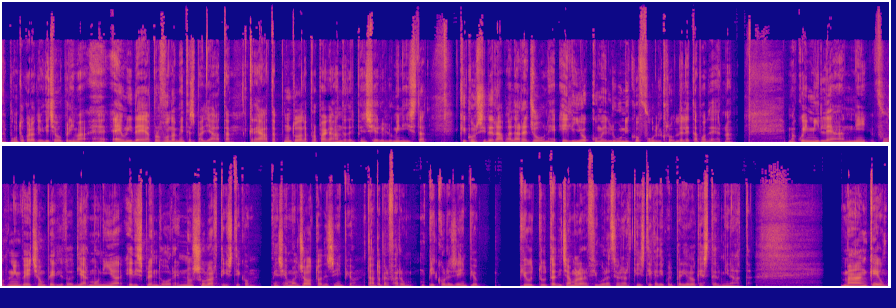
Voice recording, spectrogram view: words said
appunto quella che vi dicevo prima, eh, è un'idea profondamente sbagliata, creata appunto dalla propaganda del pensiero illuminista che considerava la ragione e l'io come l'unico fulcro dell'età moderna ma quei mille anni furono invece un periodo di armonia e di splendore, non solo artistico. Pensiamo al Giotto, ad esempio, tanto per fare un, piccolo esempio, più tutta diciamo la raffigurazione artistica di quel periodo che è sterminata, ma anche un,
